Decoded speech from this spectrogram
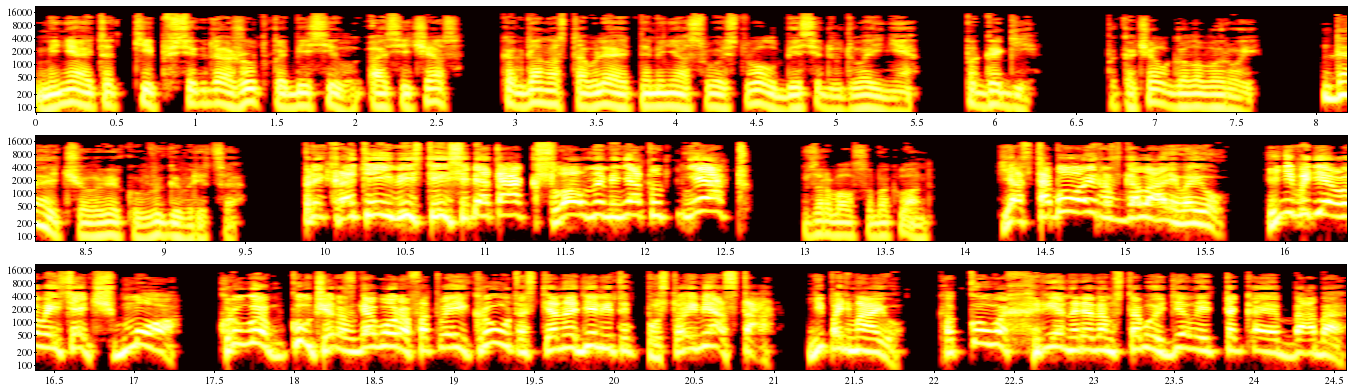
«Меня этот тип всегда жутко бесил, а сейчас, когда наставляет на меня свой ствол, бесит вдвойне. Погоди», — покачал головой Рой. «Дай человеку выговориться». «Прекрати вести себя так, словно меня тут нет!» — взорвался Баклан. «Я с тобой разговариваю! И не выделывайся, чмо! Кругом куча разговоров о твоей крутости, а на деле ты пустое место! Не понимаю, Какого хрена рядом с тобой делает такая баба?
